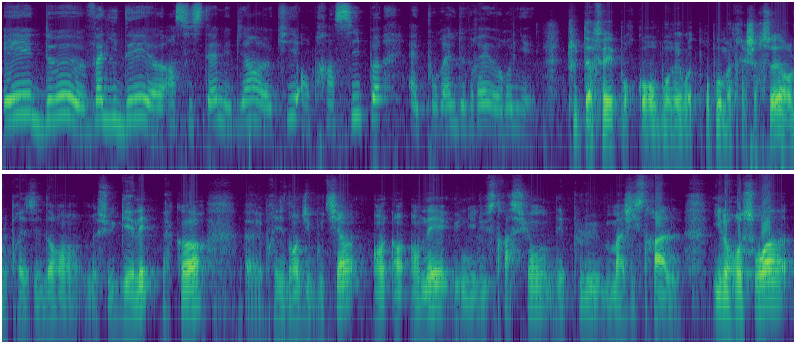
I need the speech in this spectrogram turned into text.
et de valider euh, un système eh bien, euh, qui, en principe, elle, elle, devrait renier. Tout à fait, pour corroborer votre propos, ma très chère sœur, le président, M. Guélé, d'accord, le président djiboutien, en, est une illustration des plus magistrales. Il reçoit,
